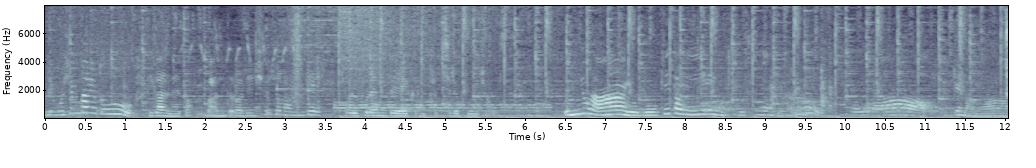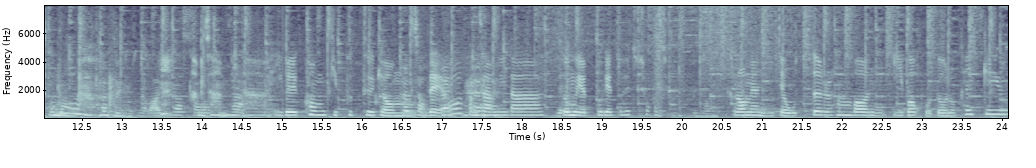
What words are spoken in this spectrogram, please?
그리고 신발도 비건 레더 만들어진 슈즈라는 게 저희 브랜드의 그런 가치를 보여주고 있어요. 음료랑 요거 케이터링 보시면 되고 저희가 밖에 나와. 어머. 네, 와주셔서 감사합니다. 이 웰컴 기프트 겸 그렇죠. 네, 어, 네. 감사합니다. 네. 너무 예쁘게 또 해주셔가지고 그러면 이제 옷들을 한번 입어보도록 할게요.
